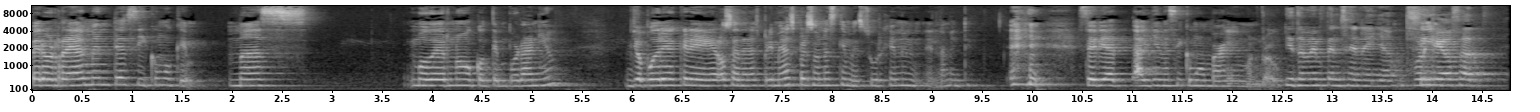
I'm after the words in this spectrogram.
Pero realmente así como que más moderno o contemporáneo, yo podría creer, o sea, de las primeras personas que me surgen en, la mente, sería alguien así como Marilyn Monroe. Yo también pensé en ella, porque, o sea,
